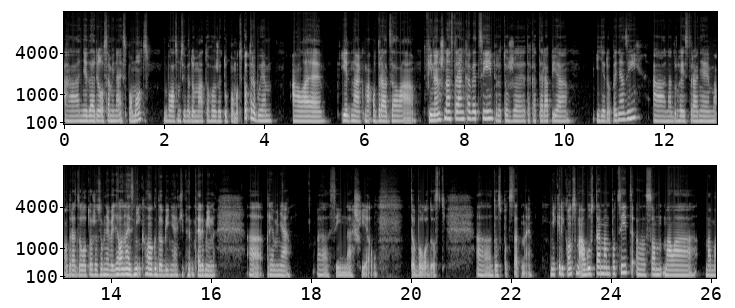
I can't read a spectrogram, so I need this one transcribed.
a nedarilo sa mi nájsť pomoc. Bola som si vedomá toho, že tú pomoc potrebujem, ale jednak ma odrádzala finančná stránka veci, pretože taká terapia ide do peňazí a na druhej strane ma odrádzalo to, že som nevedela nájsť nikoho, kto by nejaký ten termín pre mňa si našiel. To bolo dosť, dosť podstatné. Niekedy koncom augusta mám pocit, som mala Mama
